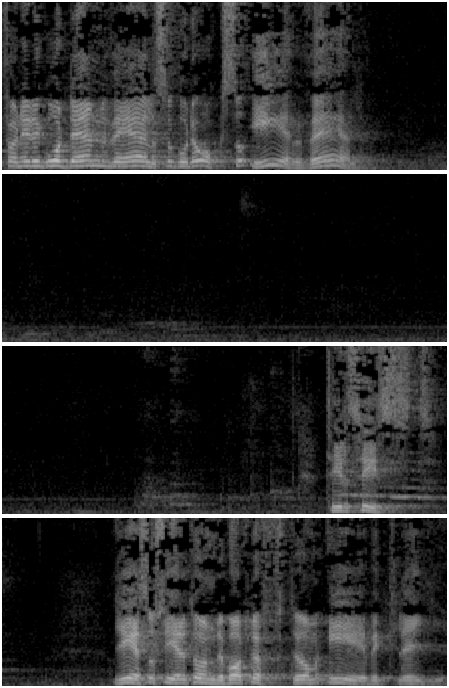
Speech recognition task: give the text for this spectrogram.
För när det går den väl, så går det också er väl. Till sist, Jesus ger ett underbart löfte om evigt liv.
